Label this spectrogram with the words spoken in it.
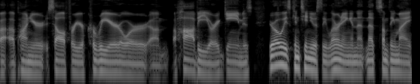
upon yourself or your career or um, a hobby or a game. Is you're always continuously learning, and that, that's something my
